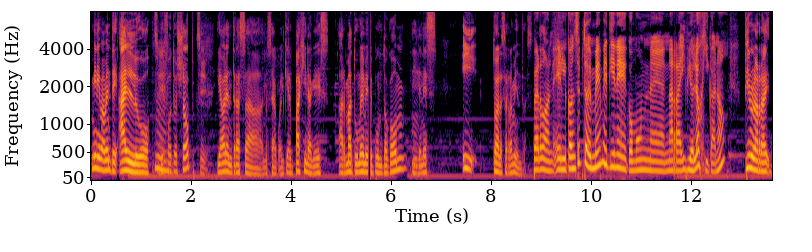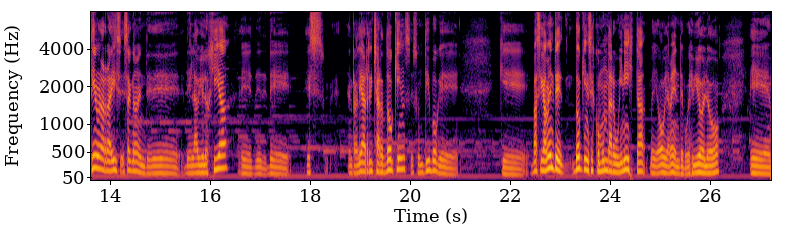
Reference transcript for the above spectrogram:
mínimamente algo de Mm. Photoshop Sí. y ahora entras a, no sé, a cualquier página que es armatumeme.com y Mm. tenés Y, todas las herramientas. perdón, el concepto de meme tiene como eh, una raíz biológica, ¿no? Tiene una, raíz, tiene una raíz exactamente de, de la biología. eh, de, de- es, en realidad Richard Dawkins es un tipo que, que básicamente Dawkins es como un darwinista, eh, obviamente, porque es biólogo, eh,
